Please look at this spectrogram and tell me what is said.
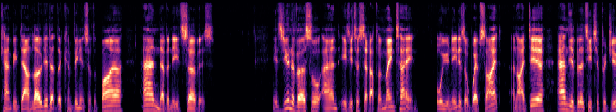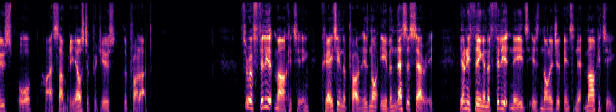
can be downloaded at the convenience of the buyer, and never needs service. It's universal and easy to set up and maintain. All you need is a website, an idea, and the ability to produce, or hire somebody else to produce, the product. Through affiliate marketing, creating the product is not even necessary. The only thing an affiliate needs is knowledge of internet marketing,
